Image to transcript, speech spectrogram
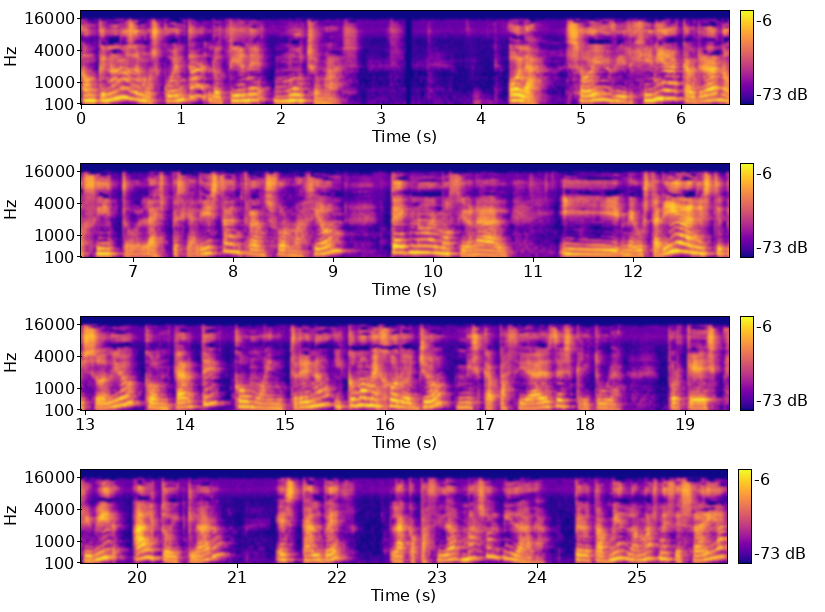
aunque no nos demos cuenta, lo tiene mucho más. Hola, soy Virginia Cabrera Nocito, la especialista en transformación tecnoemocional y me gustaría en este episodio contarte cómo entreno y cómo mejoro yo mis capacidades de escritura, porque escribir alto y claro es tal vez la capacidad más olvidada, pero también la más necesaria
